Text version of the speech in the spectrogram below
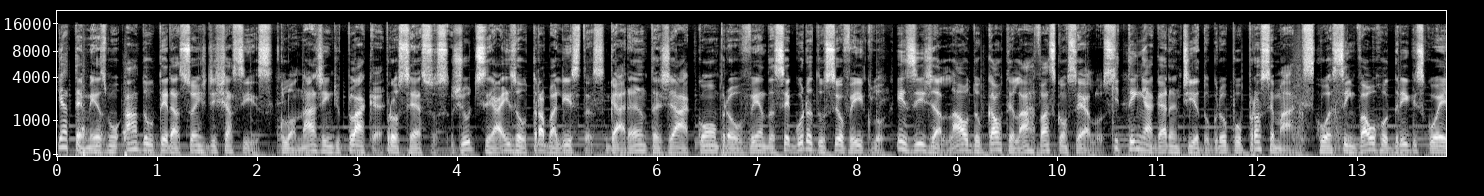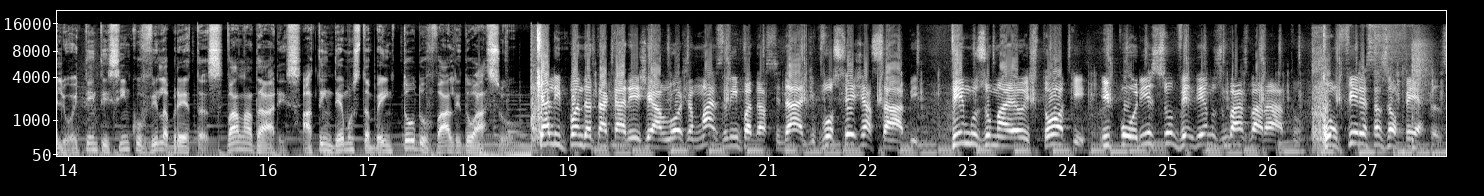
e até mesmo adulterações de chassis, clonagem de placa, processos judiciais ou trabalhistas. Garanta já a compra ou venda segura do seu veículo. Exija laudo cautelar Vasconcelos, que tem a garantia do grupo Procemax. Rua Simval Rodrigues Coelho, 85 Vila Bretas, Valadares. Atendemos também todo o Vale do Aço. Que a Limpanda Tacareja é a loja mais limpa da cidade, você já sabe. Temos o maior estoque e por isso vendemos mais barato. Confira essas ofertas.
